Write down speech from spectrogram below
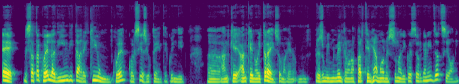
è stata quella di invitare chiunque, qualsiasi utente, quindi eh, anche, anche, noi tre, insomma, che presumibilmente non apparteniamo a nessuna di queste organizzazioni,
